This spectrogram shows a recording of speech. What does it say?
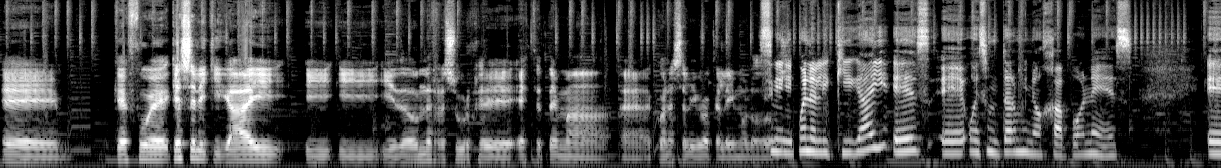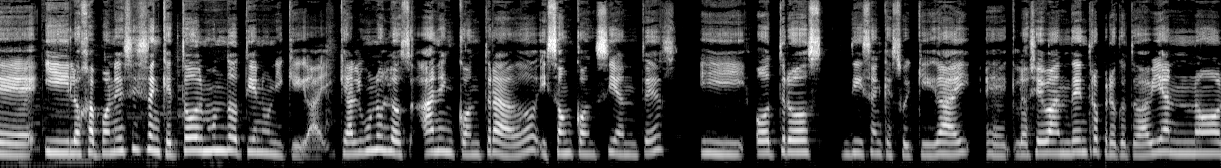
¿qué, fue, ¿qué es el Ikigai y, de dónde resurge este tema eh, con ese libro que leímos los dos. Sí, bueno, el Ikigai es, eh, es un término japonés. Eh, y los japoneses dicen que todo el mundo tiene un Ikigai, que algunos los han encontrado y son conscientes, y otros dicen que su Ikigai lo llevan dentro, pero que todavía no,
